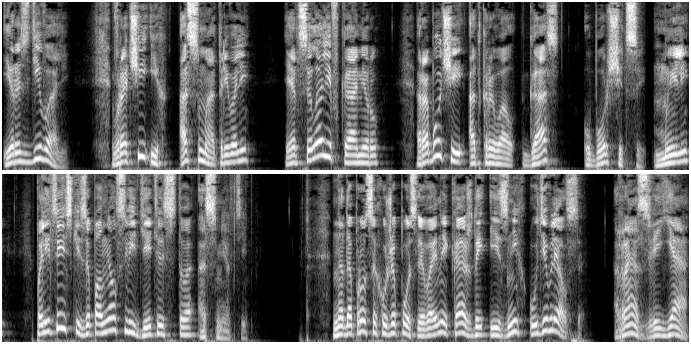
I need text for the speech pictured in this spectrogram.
и раздевали. Врачи их осматривали и отсылали в камеру. Рабочий открывал газ, уборщицы мыли, полицейский заполнял свидетельство о смерти. На допросах уже после войны каждый из них удивлялся. «Разве я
